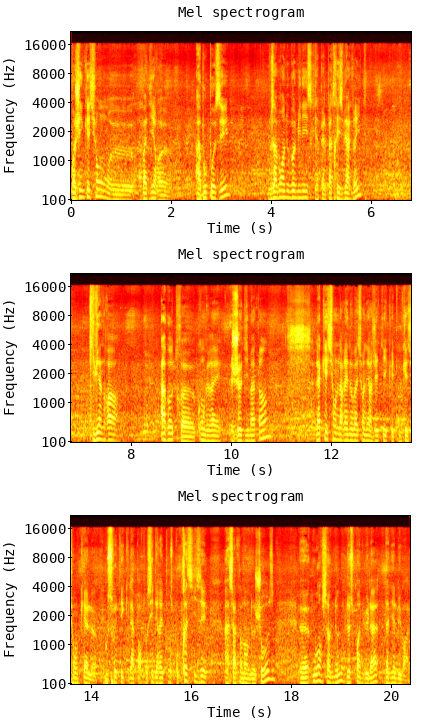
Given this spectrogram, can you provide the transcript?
Moi, j'ai une question, euh, on va dire, euh, à vous poser. Nous avons un nouveau ministre qui s'appelle Patrice Bergrit, qui viendra à votre euh, congrès jeudi matin. La question de la rénovation énergétique est une question auquel vous souhaitez qu'il apporte aussi des réponses pour préciser un certain nombre de choses. Où en sommes-nous de ce point de vue-là, Daniel Dubrac?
